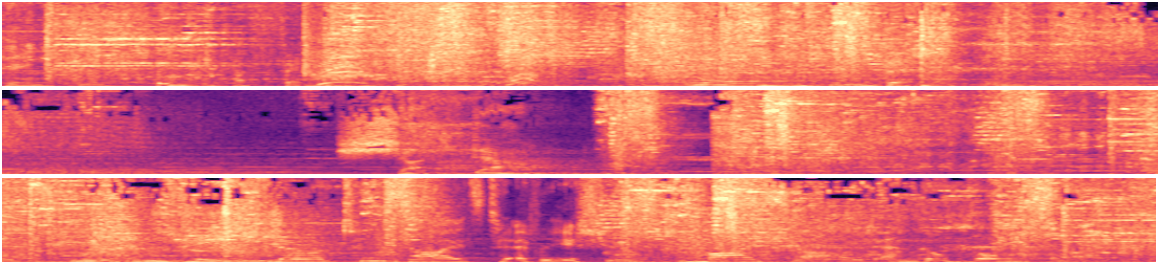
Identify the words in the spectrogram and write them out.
Change have. Shut down. Rampage. There are two sides to every issue. My side and the wrong side.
